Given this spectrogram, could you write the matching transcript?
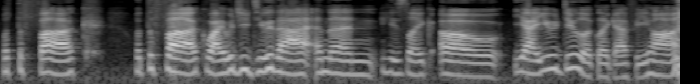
What the fuck? What the fuck? Why would you do that? And then he's like, Oh, yeah, you do look like Effie, huh?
